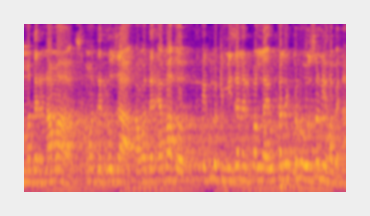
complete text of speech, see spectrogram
আমাদের নামাজ, আমাদের রোজা, আমাদের এবাদত, এগুলোকে মিজানের পাল্লায় উঠালে কোনো ওজনই হবে না।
